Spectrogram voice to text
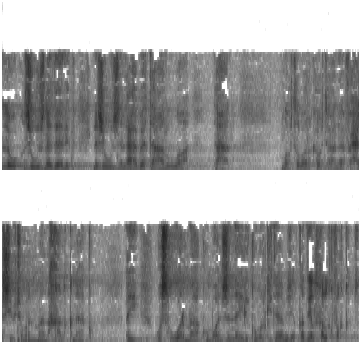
لو جوزنا ذلك لجوزنا العبث على الله تعالى. الله تبارك وتعالى فحسبتم أن ما خلقناكم. أي وصورناكم وأنزلنا إليكم الكتاب قضية الخلق فقط.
